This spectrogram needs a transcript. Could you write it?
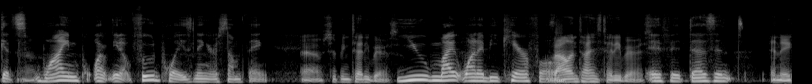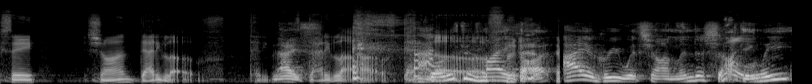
gets uh-huh. wine, po- or, you know, food poisoning or something, Yeah, I'm shipping teddy bears. you might want to be careful Valentine's teddy bears. if it doesn't. and they say, "Sean, daddy love teddy bears. Nice. Daddy love. Daddy Well, love." this is my thought. I agree with Sean Linda, shockingly.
